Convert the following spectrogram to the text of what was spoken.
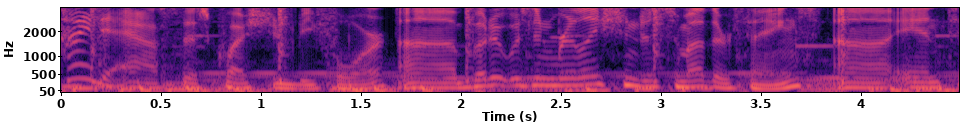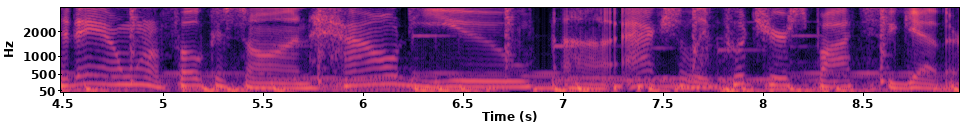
kind of asked this question before, uh, but it was in relation to some other things. Uh, and today I want to focus on how do you uh, actually put your spots together.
